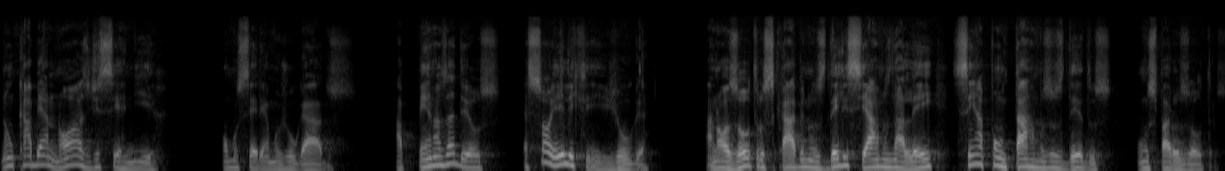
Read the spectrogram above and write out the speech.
não cabe a nós discernir como seremos julgados. Apenas a Deus. É só Ele que julga. A nós outros cabe nos deliciarmos na lei sem apontarmos os dedos uns para os outros.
